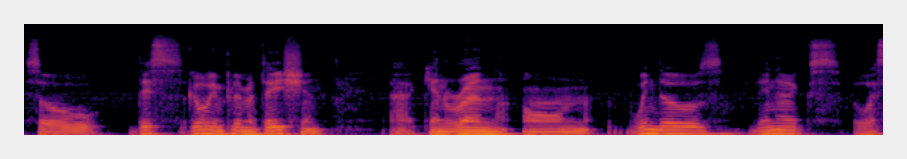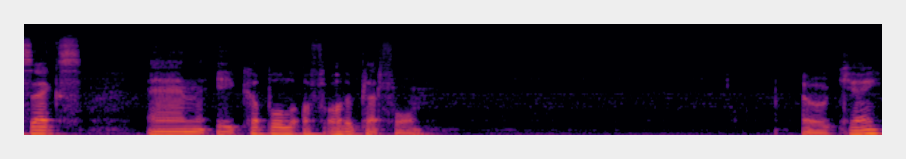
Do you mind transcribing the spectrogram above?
So this Go implementation uh, can run on Windows, Linux, OS X, and a couple of other platforms. Okay,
